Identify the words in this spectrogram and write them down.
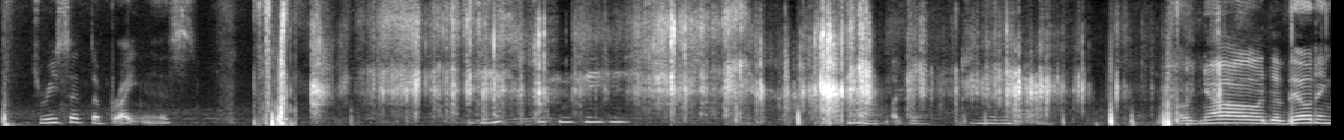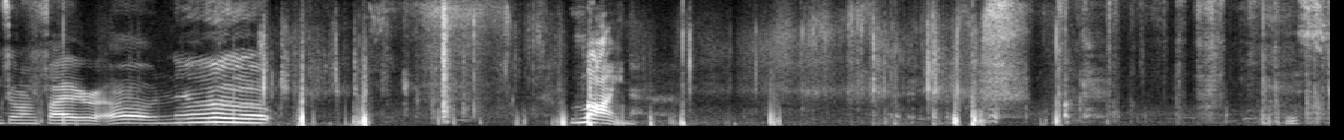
Let's reset the brightness. No, okay. Oh no, the buildings are on fire. Oh no. Line. Okay. This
